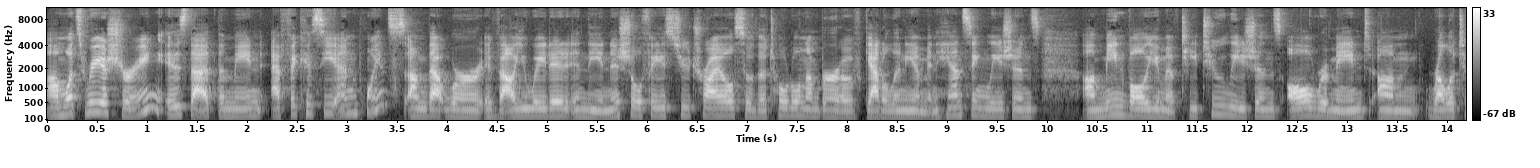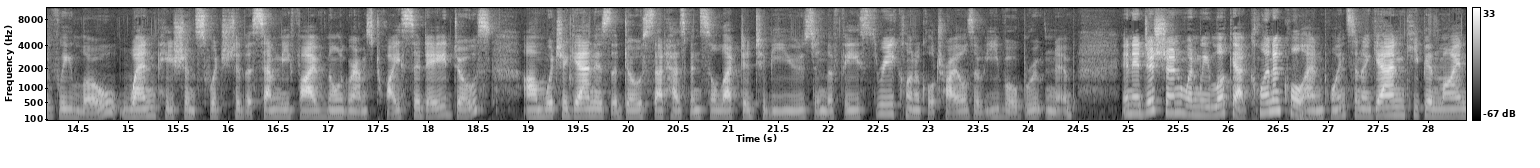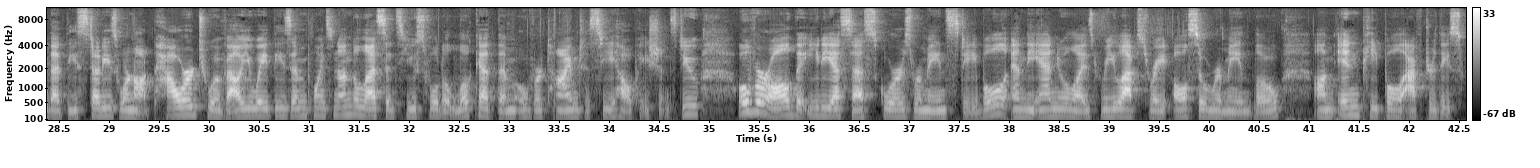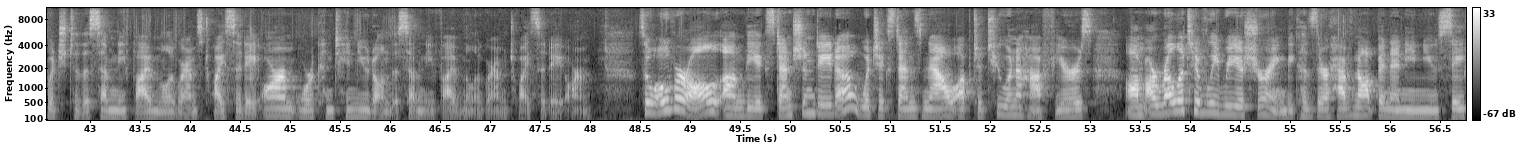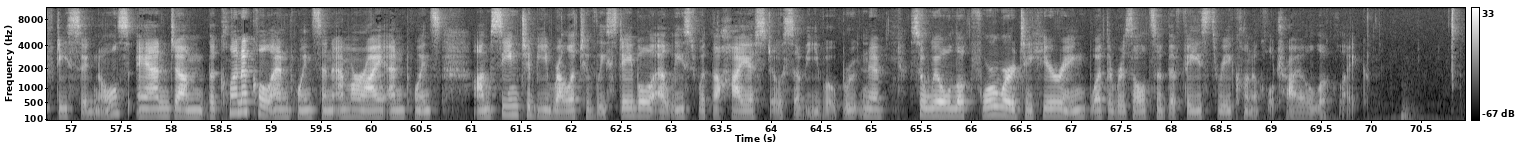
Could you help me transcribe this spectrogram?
Um, what's reassuring is that the main efficacy endpoints um, that were evaluated in the initial phase two trial, so the total number of gadolinium enhancing lesions, um, mean volume of T2 lesions all remained um, relatively low when patients switched to the 75 milligrams twice a day dose, um, which again is the dose that has been selected to be used in the phase three clinical trials of evobrutinib. In addition, when we look at clinical endpoints, and again, keep in mind that these studies were not powered to evaluate these endpoints, nonetheless, it's useful to look at them over time to see how patients do. Overall, the EDSS scores remain stable, and the annualized relapse rate also remained low um, in people after they switched to the 75 milligrams twice a day arm or continued on the 75 milligram twice a day arm. So overall, um, the extension data, which extends now up to two and a half years, um, are relatively reassuring because there have not been any new safety signals, and um, the clinical endpoints and MRI endpoints um, seem to be relatively stable, at least with the highest dose of evobrutinib. So we'll look forward to hearing what the results of the phase three clinical trial look like.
